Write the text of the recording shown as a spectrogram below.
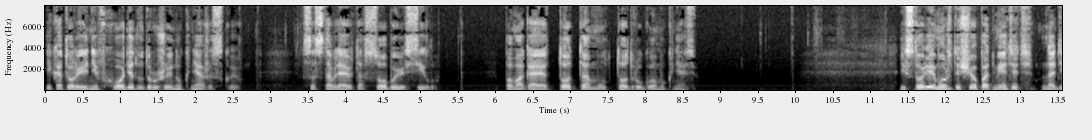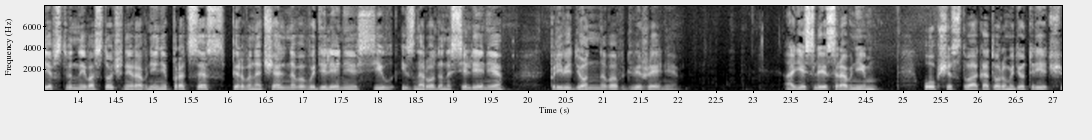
и которые не входят в дружину княжескую, составляют особую силу, помогая то тому, то другому князю. История может еще подметить на девственной восточной равнине процесс первоначального выделения сил из народа населения, приведенного в движение. А если сравним общество, о котором идет речь,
